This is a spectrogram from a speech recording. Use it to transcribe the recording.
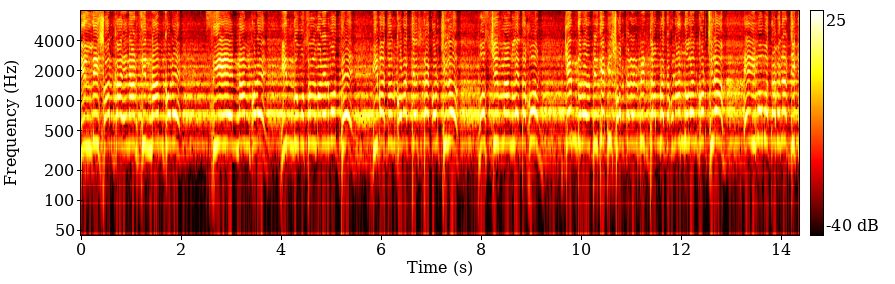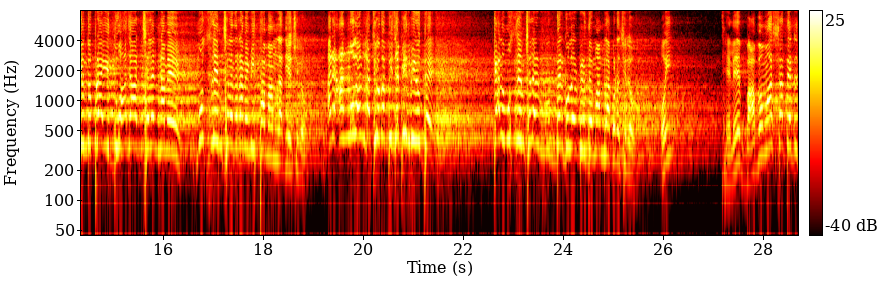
দিল্লি সরকার এনআরসির নাম করে সিএ এর নাম করে হিন্দু মুসলমানের মধ্যে বিভাজন করার চেষ্টা করছিল। পশ্চিম বাংলায় তখন কেন্দ্র বিজেপি সরকারের বিরুদ্ধে আমরা যখন আন্দোলন করছিলাম, এই মমতা ব্যানার্জি কিন্তু প্রায় দু হাজার ছেলের নামে, মুসলিম ছেলেদের নামে মিথ্যা মামলা দিয়েছিল। আরে আন্দোলনটা ছিল তো বিজেপির বিরুদ্ধে। কেন মুসলিম ছেলেদেরগুলোর বিরুদ্ধে মামলা করেছিল? ওই ছেলে বাবা মার সাথে একটু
